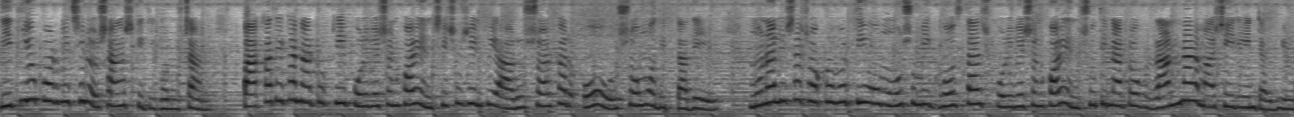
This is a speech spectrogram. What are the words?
দ্বিতীয় পর্বে ছিল সাংস্কৃতিক অনুষ্ঠান। পাকা দেখা নাটকটি পরিবেশন করেন শিশুশিল্পী আরুষ সরকার ও সৌম্যদীপ্তা দে। মোনালিসা চক্রবর্তী ও মৌসুমী ঘোষ দাস পরিবেশন করেন শ্রুতি নাটক রান্নার মাসির ইন্টারভিউ।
